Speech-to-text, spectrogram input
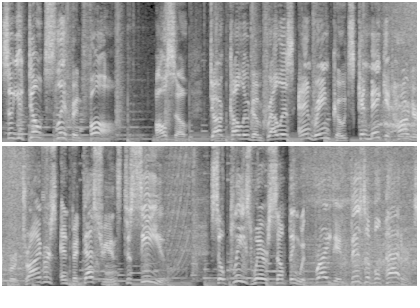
so you don't slip and fall. Also, dark-colored umbrellas and raincoats can make it harder for drivers and pedestrians to see you. so please wear something with bright and visible patterns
